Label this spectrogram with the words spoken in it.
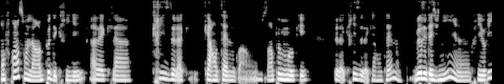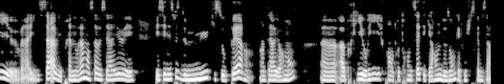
en France, on l'a un peu décrié avec la crise de la quarantaine, quoi. On s'est un peu moqué de la crise de la quarantaine. Mais aux États-Unis, euh, a priori, voilà, ils savent, ils prennent vraiment ça au sérieux et, et c'est une espèce de mue qui s'opère intérieurement. Euh, a priori, je crois entre 37 et 42 ans, quelque chose comme ça.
